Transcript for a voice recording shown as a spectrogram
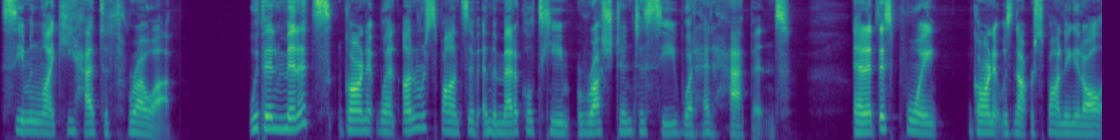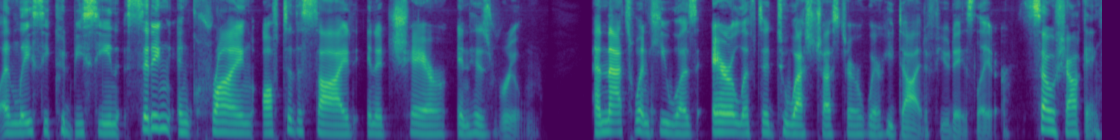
seeming like he had to throw up. Within minutes, Garnet went unresponsive and the medical team rushed in to see what had happened. And at this point, Garnet was not responding at all, and Lacey could be seen sitting and crying off to the side in a chair in his room. And that's when he was airlifted to Westchester, where he died a few days later. So shocking.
